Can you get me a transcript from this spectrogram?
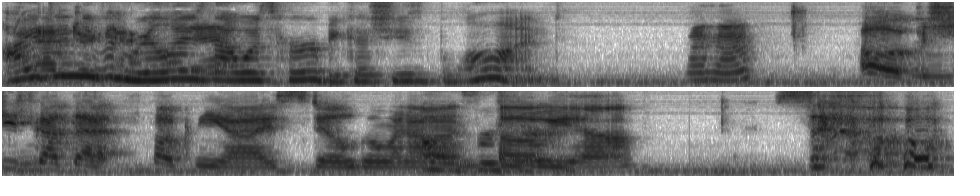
I didn't even realize Captain. that was her because she's blonde. Mm-hmm. Oh, but she's got that fuck me eyes still going on. Oh, for Oh sure. yeah. So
